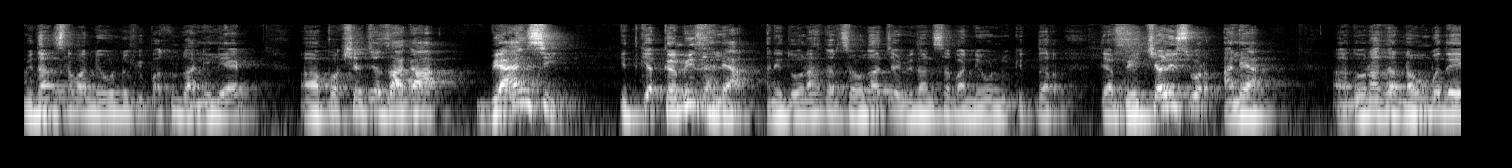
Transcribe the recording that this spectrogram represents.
विधानसभा निवडणुकीपासून झालेली आहे. पक्षाच्या जागा ब्याऐंशी इतक्या कमी झाल्या आणि दोन हजार चौदाच्या विधानसभा निवडणुकीत तर त्या बेचाळीसवर आल्या. दोन हजार नऊमध्ये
